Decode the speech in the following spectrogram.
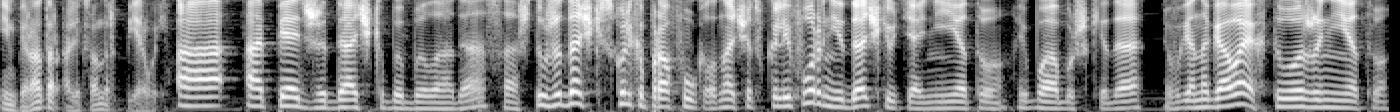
император Александр I. А опять же дачка бы была, да, Саш? Ты уже дачки сколько профукал? Значит, в Калифорнии дачки у тебя нету, и бабушки, да? В, на Гавайях тоже нету.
